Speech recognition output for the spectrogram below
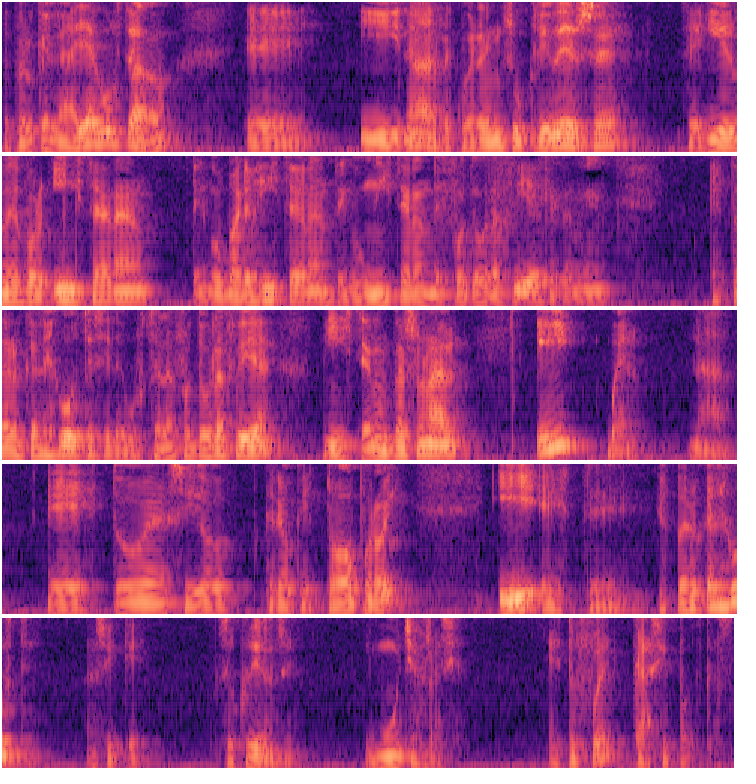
Espero que les haya gustado. Eh, y nada, recuerden suscribirse, seguirme por Instagram. Tengo varios Instagram, tengo un Instagram de fotografías que también Espero que les guste, si les gusta la fotografía, mi Instagram personal. Y bueno, nada, esto ha sido creo que todo por hoy. Y este, espero que les guste. Así que suscríbanse. Y muchas gracias. Esto fue Casi Podcast.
